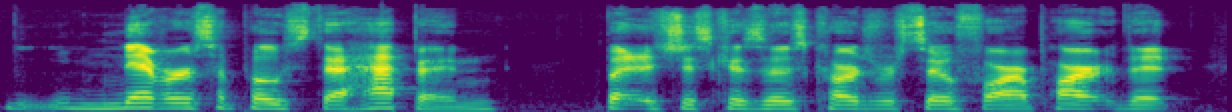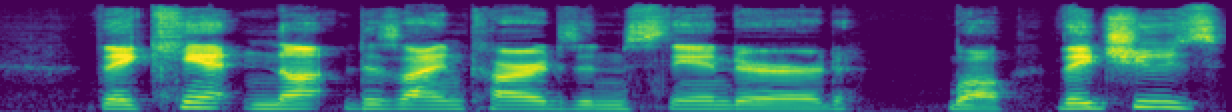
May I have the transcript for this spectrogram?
never supposed to happen. But it's just because those cards were so far apart that they can't not design cards in standard. Well, they choose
